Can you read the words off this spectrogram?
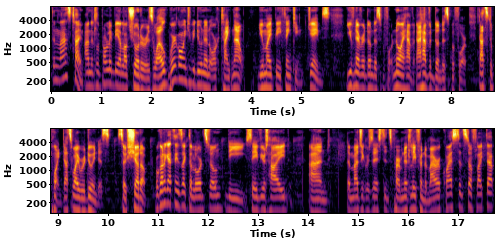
than last time and it'll probably be a lot shorter as well. We're going to be doing an orc tank now. You might be thinking, James, you've never done this before. No, I haven't. I haven't done this before. That's the point. That's why we're doing this. So shut up. We're going to get things like the Lordstone, the Savior's Hide, and the magic resistance permanently from the Mara quest and stuff like that.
